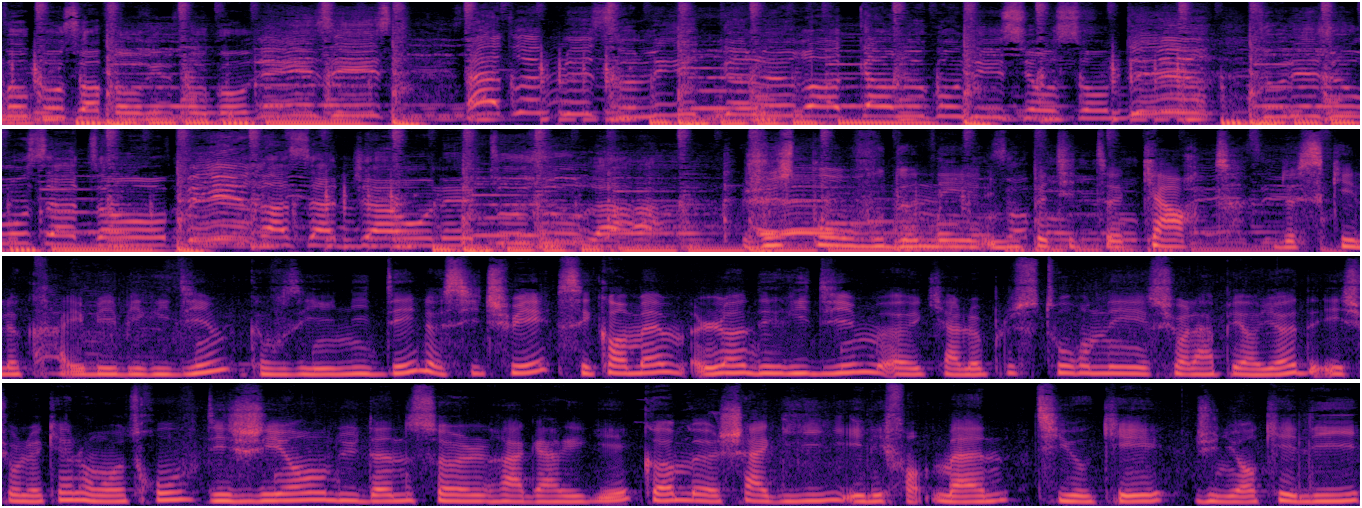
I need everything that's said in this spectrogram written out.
Faut qu'on soit fort, il faut qu'on résiste. Être plus Juste pour vous donner une petite carte de ce qu'est le Crybaby Redeem, que vous ayez une idée, le situer, c'est quand même l'un des redeems euh, qui a le plus tourné sur la période et sur lequel on retrouve des géants du dancehall raga reggae comme euh, Shaggy, Elephant Man, T.O.K., Junior Kelly,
